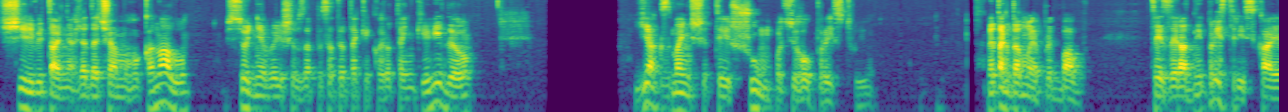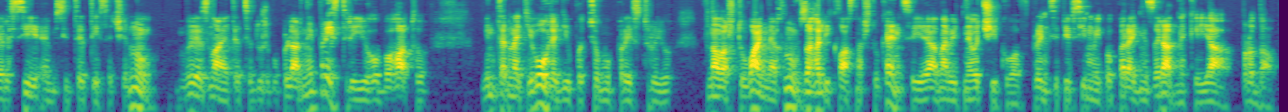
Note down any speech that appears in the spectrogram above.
Щирі вітання глядачам мого каналу. Сьогодні я вирішив записати таке коротеньке відео. Як зменшити шум оцього пристрою. Не так давно я придбав цей зарядний пристрій SkyRC MCT1000. Ну, ви знаєте, це дуже популярний пристрій, його багато в інтернеті оглядів по цьому пристрою, в налаштуваннях. Ну, взагалі класна штукенція, я навіть не очікував. В принципі, всі мої попередні зарядники я продав.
